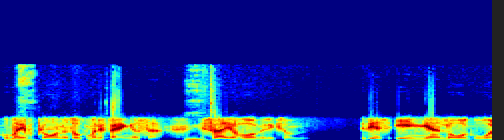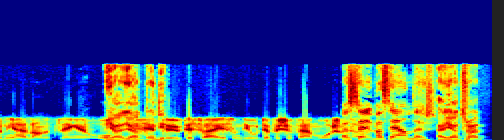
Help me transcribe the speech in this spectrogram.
Går man in på planen så åker man i fängelse. Mm. I Sverige har vi liksom det finns ingen lag och ordning i det här landet längre och Ja, ja, det ser inte ut i Sverige som det gjorde för 25 år sedan. Vad säger, vad säger Anders? Ja, Jag tror att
